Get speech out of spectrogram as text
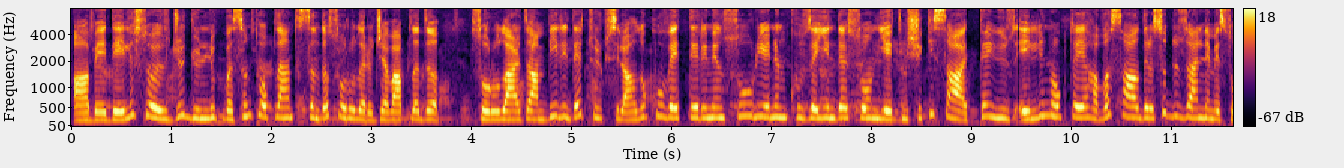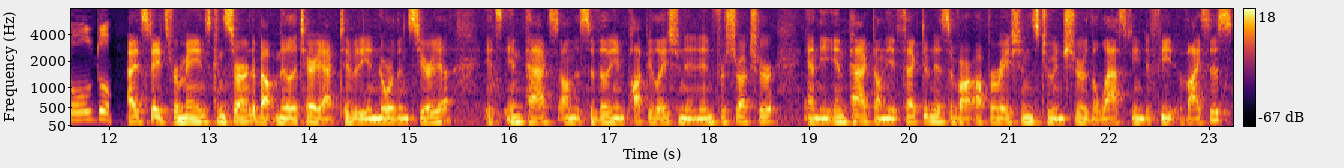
ABD'li sözcü günlük basın toplantısında soruları cevapladı. Sorulardan biri de Türk Silahlı Kuvvetleri'nin Suriye'nin kuzeyinde son 72 saatte 150 noktaya hava saldırısı düzenlemesi oldu. United States remains concerned about military activity in northern Syria, its impacts on the civilian population and infrastructure, and the impact on the effectiveness of our operations to ensure the lasting defeat of ISIS.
